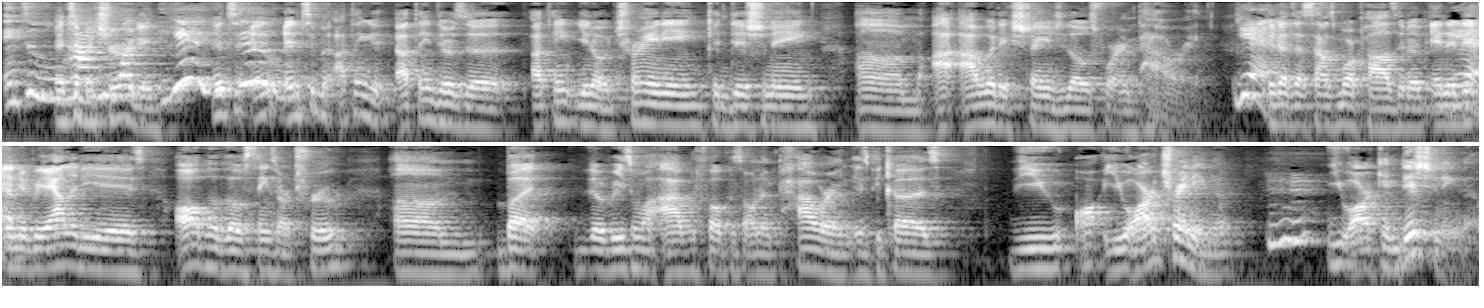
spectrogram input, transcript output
into, into maturity. want. Yeah, you into, do. in- intimate. I think. I think there's a. I think you know training, conditioning. Um, I, I would exchange those for empowering. Yeah. because that sounds more positive. And, it, and the reality is, all of those things are true. Um, but the reason why I would focus on empowering is because you are, you are training them, Mm-hmm. you are conditioning them,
